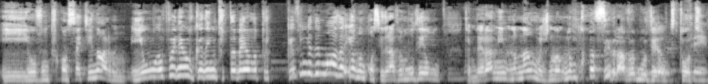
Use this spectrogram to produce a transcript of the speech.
E houve um preconceito enorme. E eu apanhei um bocadinho por tabela, porque eu vinha da moda. Eu não me considerava modelo. Quem me dera a mim. Não, não mas não, não me considerava modelo de todo Sim.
